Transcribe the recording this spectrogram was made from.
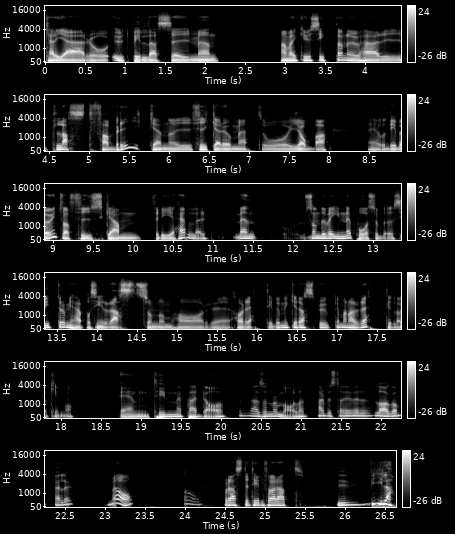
karriär och utbilda sig, men han verkar ju sitta nu här i plastfabriken och i fikarummet och jobba. Eh, och det behöver inte vara fyskam för det heller. Men som du var inne på så sitter de ju här på sin rast som de har, eh, har rätt till. Hur mycket rast brukar man ha rätt till då, Kimmo? En timme per dag. Alltså normala arbetsdag är väl lagom, eller? Ja. Och rast är till för att Vila.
